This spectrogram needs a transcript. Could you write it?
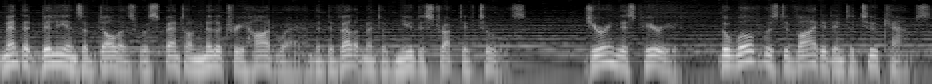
meant that billions of dollars were spent on military hardware and the development of new destructive tools. During this period, the world was divided into two camps.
